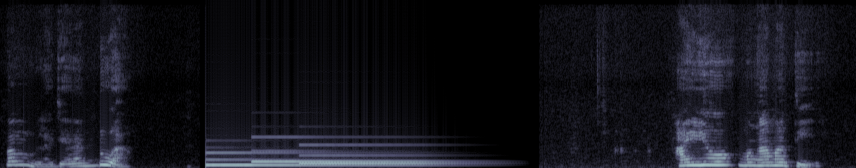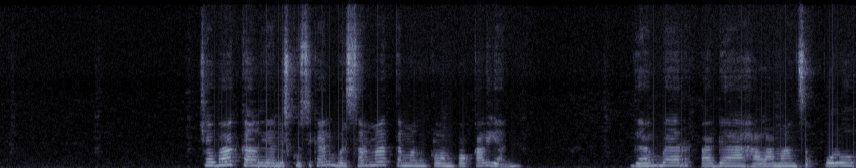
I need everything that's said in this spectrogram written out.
Pembelajaran 2. Ayo mengamati. Coba kalian diskusikan bersama teman kelompok kalian. Gambar pada halaman 10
